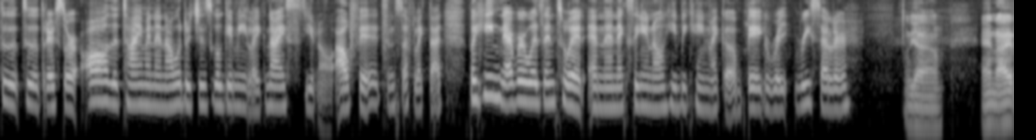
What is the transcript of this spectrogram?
to to the thrift store all the time, and then I would just go get me like nice, you know, outfits and stuff like that. But he never was into it, and then next thing you know, he became like a big re- reseller. Yeah, and I,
